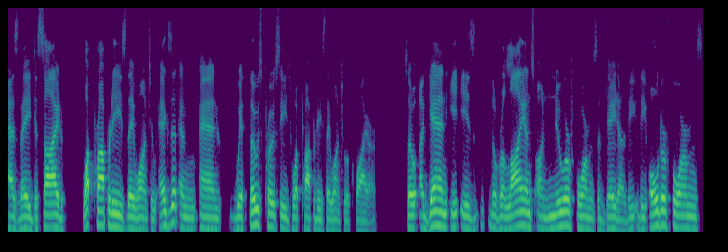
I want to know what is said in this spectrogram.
as they decide what properties they want to exit and, and with those proceeds, what properties they want to acquire. So again, it is the reliance on newer forms of data. The, the older forms,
